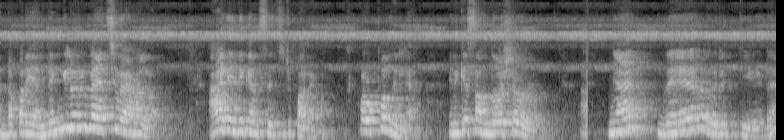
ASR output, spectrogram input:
എന്താ പറയുക എന്തെങ്കിലും ഒരു മാച്ച് വേണമല്ലോ. ആ രീതിക്ക് അനുസരിച്ചിട്ട് പറയണം. കുഴപ്പമൊന്നുമില്ല. എനിക്ക് സന്തോഷമുള്ളൂ ഞാൻ വേറെ ഒരുത്തിയുടെ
